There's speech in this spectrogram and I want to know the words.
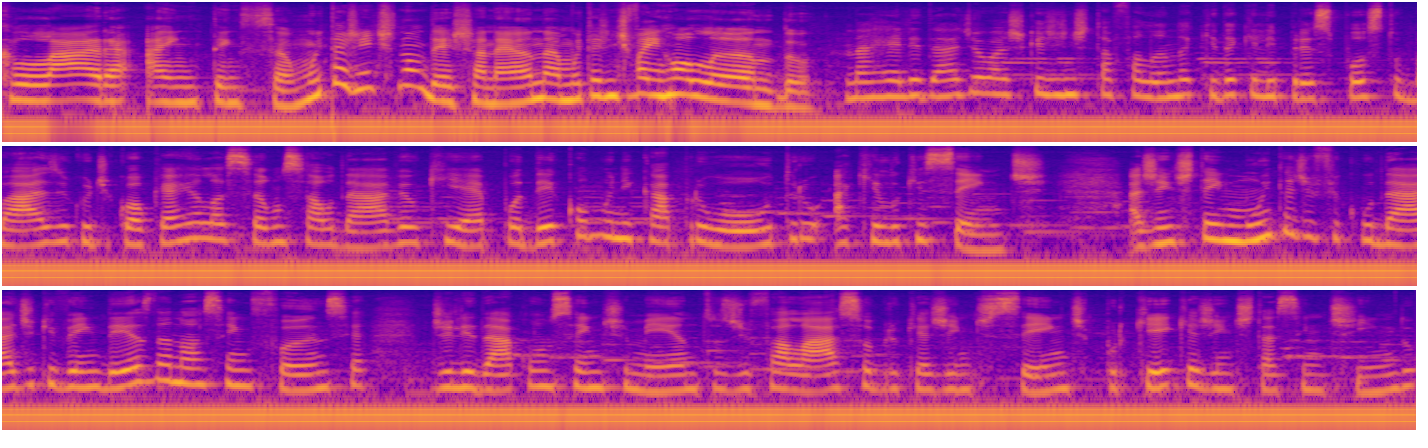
clara a intenção. Muita gente não deixa, né, Ana? Muita gente vai enrolando. Na realidade, eu acho que a gente está falando aqui daquele pressuposto básico de qualquer relação saudável, que é poder comunicar para o outro aquilo que sente. A gente tem muita dificuldade que vem desde a nossa infância de lidar com sentimentos, de falar sobre o que a gente sente, por que, que a gente está sentindo.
